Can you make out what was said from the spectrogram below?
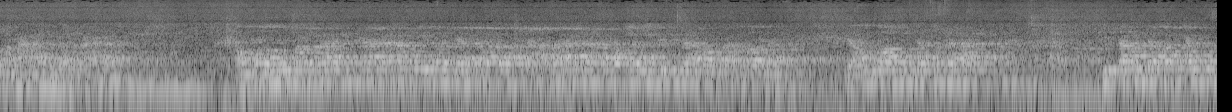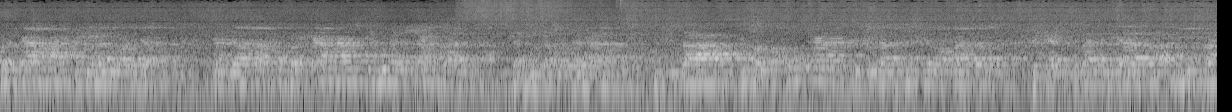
Subhanahu wa taala. Allahumma barik lana fi Rajab wa Sya'ban wa ballighna Ramadan. Ya Allah mudah-mudahan kita mendapatkan keberkahan di bulan Rajab, mendapat keberkahan di bulan Sya'ban dan mudah-mudahan kita dipertemukan di bulan suci Ramadan dengan senantiasa bisa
